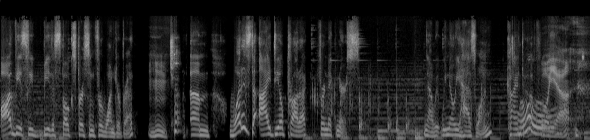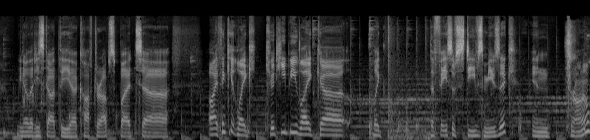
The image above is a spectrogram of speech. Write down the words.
obviously be the spokesperson for Wonder Bread. Mhm. Um, what is the ideal product for Nick Nurse? Now we, we know he has one, kind of. Well, yeah, we know that he's got the uh, cough drops, but uh, oh, I think it like could he be like uh, like the face of Steve's music in Toronto?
